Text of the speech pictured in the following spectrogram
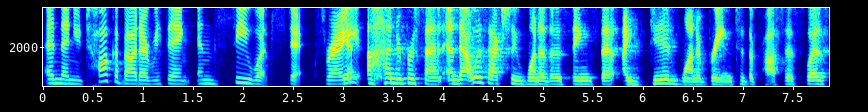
and then you talk about everything and see what sticks, right? A hundred percent. And that was actually one of those things that I did want to bring to the process was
